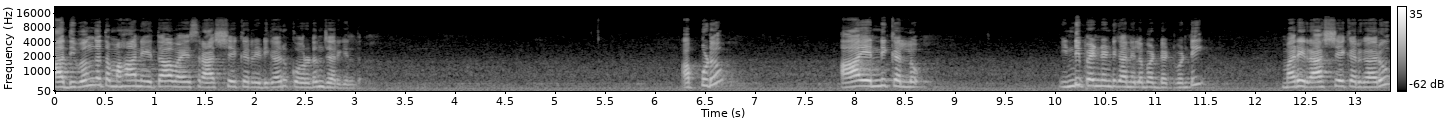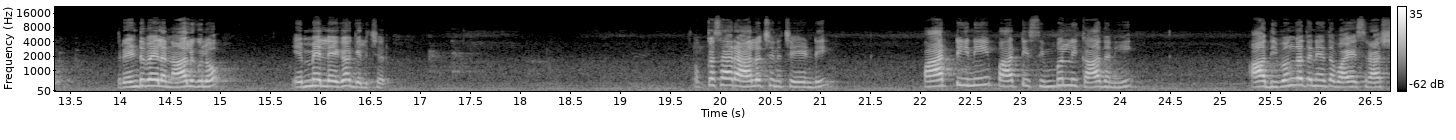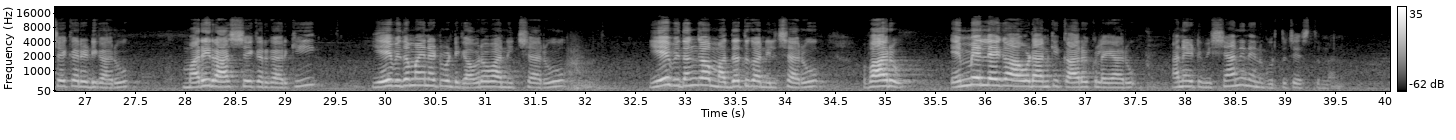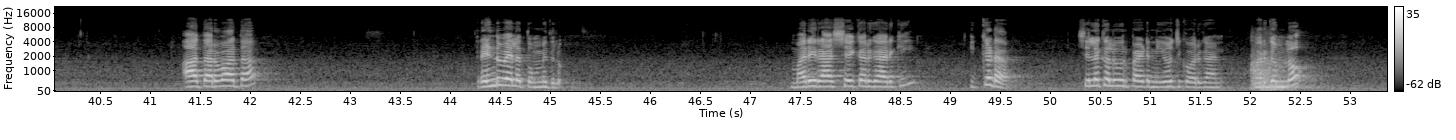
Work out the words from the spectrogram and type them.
ఆ దివంగత మహానేత వైఎస్ రాజశేఖర్ రెడ్డి గారు కోరడం జరిగింది. అప్పుడు ఆ ఎన్నికల్లో ఇండిపెండెంట్గా నిలబడ్డటువంటి మరి రాజశేఖర్ గారు రెండు వేల నాలుగులో ఎమ్మెల్యేగా గెలిచారు. ఒక్కసారి ఆలోచన చేయండి. పార్టీని పార్టీ సింబుల్ని కాదని ఆ దివంగత నేత వైఎస్ రాజశేఖర్ రెడ్డి గారు మరి రాజశేఖర్ గారికి ఏ విధమైనటువంటి గౌరవాన్ని ఇచ్చారు? ఏ విధంగా మద్దతుగా నిలిచారు? వారు ఎమ్మెల్యేగా అవడానికి కారకులయ్యారు అనేటి విషయాన్ని నేను గుర్తు చేస్తున్నాను. ఆ తర్వాత రెండు వేల తొమ్మిదిలో మరి రాజశేఖర్ గారికి ఇక్కడ చిలకలూరుపేట నియోజకవర్గా వర్గంలో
